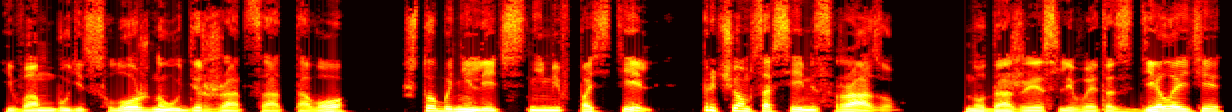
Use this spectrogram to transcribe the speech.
и вам будет сложно удержаться от того, чтобы не лечь с ними в постель, причем со всеми сразу. Но даже если вы это сделаете,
